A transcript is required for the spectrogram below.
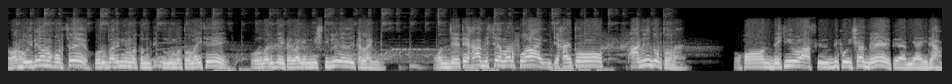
আমার হইরে অন করছে সরু বাড়ি নিমন্ত্রণ নিমন্ত্রণ আইছে। ওর বাড়ি যাইতে লাগে মিষ্টি লইয়া যাইতে লাগে। তখন যে টেকা দিছে আমার ফুয়াই ই টেকায় তো পানি ধরতো না। তখন দেখি ও আজকে যদি পয়সা দেয় তে আমি আইরাম।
